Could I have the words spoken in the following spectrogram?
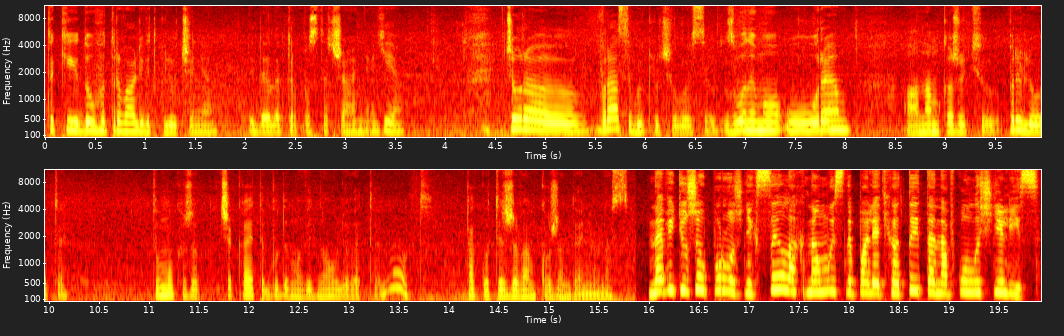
такі довготривалі відключення від електропостачання. Є. Вчора враз і виключилося. Дзвонимо у РЕМ, а нам кажуть прильоти. Тому кажуть, чекайте, будемо відновлювати. Ну от так от і живемо кожен день у нас. Навіть уже в порожніх селах навмисне палять хати та навколишній ліс.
